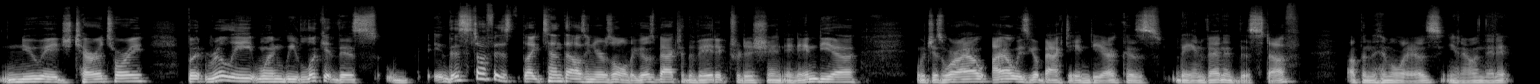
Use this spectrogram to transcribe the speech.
new age territory. But really, when we look at this, this stuff is like 10,000 years old. It goes back to the Vedic tradition in India which is where I, I always go back to India because they invented this stuff up in the Himalayas, you know, and then it,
